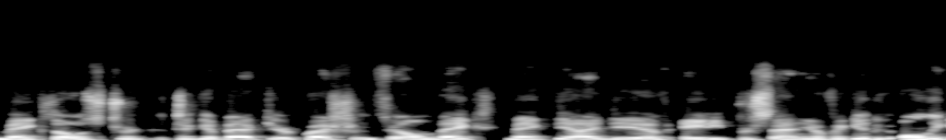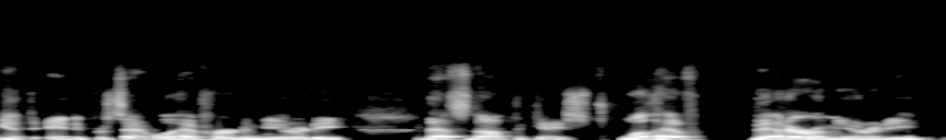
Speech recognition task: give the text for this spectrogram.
make those to, to get back to your question phil make make the idea of 80% you know if we get only get to 80% we'll have herd immunity. That's not the case. We'll have better immunity.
